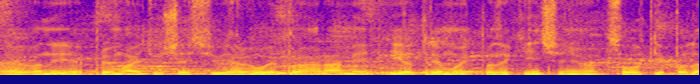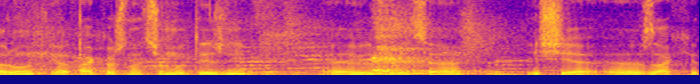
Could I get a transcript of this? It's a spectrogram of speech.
Е, Вони приймають участь у ігровій програмі і отримують по закінченню солодкі подарунки. А також на цьому тижні е, відбудеться іще е, захід,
